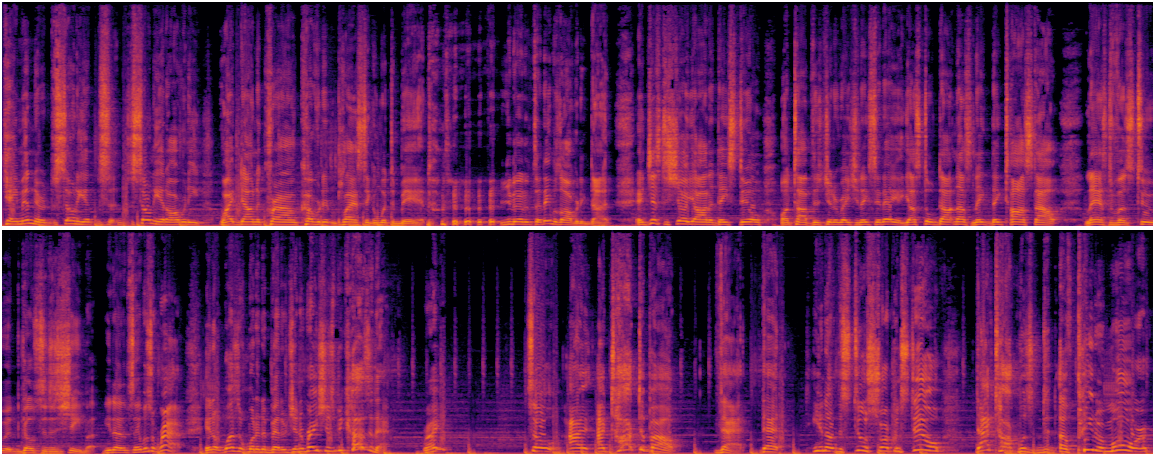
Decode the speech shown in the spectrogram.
came in there, Sony had Sony had already wiped down the crown, covered it in plastic, and went to bed. you know what I'm saying? They was already done. And just to show y'all that they still on top of this generation, they said, "Hey, y'all still doubting us?" And they, they tossed out Last of Us Two and Ghost of the Tsushima. You know what I'm saying? It was a wrap, and it wasn't one of the better generations because of that, right? So I I talked about that that you know the still sharp and still that talk was of Peter Moore,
